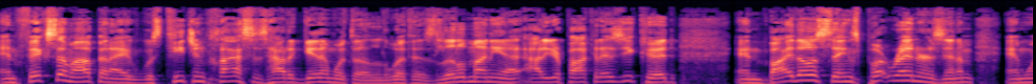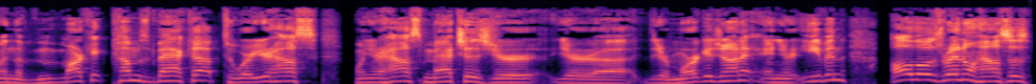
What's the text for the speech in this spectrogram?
and fix them up. And I was teaching classes how to get them with a, with as little money out of your pocket as you could, and buy those things. Put renters in them, and when the market comes back up to where your house, when your house matches your your uh, your mortgage on it, and you're even, all those rental houses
